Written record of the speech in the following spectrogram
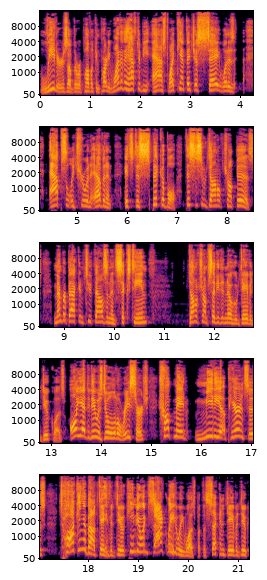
leaders of the Republican Party, why do they have to be asked? Why can't they just say what is absolutely true and evident? It's despicable. This is who Donald Trump is. Remember back in 2016? Donald Trump said he didn't know who David Duke was. All you had to do was do a little research. Trump made media appearances talking about David Duke. He knew exactly who he was. But the second David Duke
